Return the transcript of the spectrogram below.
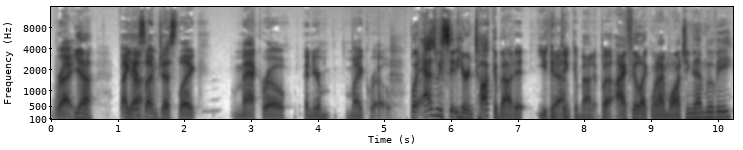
right. Yeah. I Yeah. guess I'm just like macro and you're micro. But as we sit here and talk about it, you can Yeah. think about it. But I feel like when I'm watching that movie,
